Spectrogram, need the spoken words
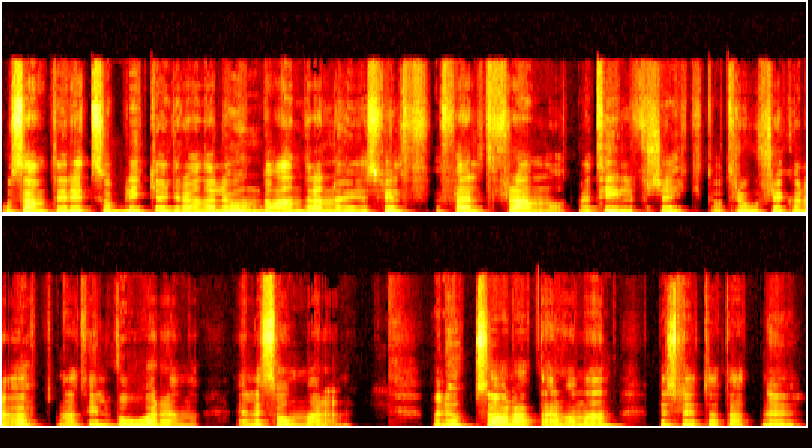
Och samtidigt så blickar Gröna Lund och andra nöjesfält framåt med tillförsikt och tror sig kunna öppna till våren eller sommaren. Men Uppsala, där har man beslutat att nu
